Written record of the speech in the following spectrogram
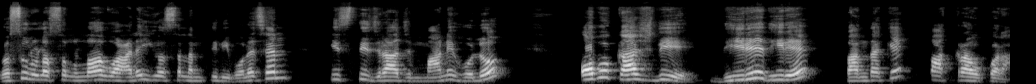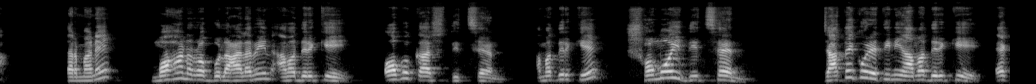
রসুল্লাহ সাল আলহ্লাম তিনি বলেছেন ইস্তিজ রাজ মানে হলো অবকাশ দিয়ে ধীরে ধীরে বান্দাকে পাকড়াও করা। তার মানে মহান রব্বুল আলমিন আমাদেরকে অবকাশ দিচ্ছেন, আমাদেরকে সময় দিচ্ছেন, যাতে করে তিনি আমাদেরকে এক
